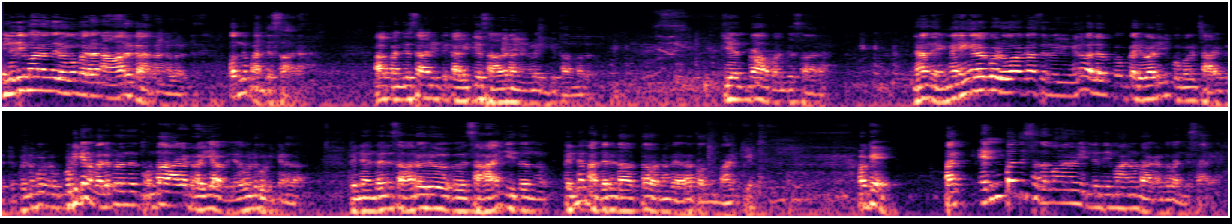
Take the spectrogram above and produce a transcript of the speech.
എല്ല് എന്ന രോഗം വരാൻ ആറ് കാരണങ്ങളുണ്ട്. ഒന്ന് പഞ്ചസാര. ആ പഞ്ചസാര ഇട്ട് കലക്കിയ സാധനം നിങ്ങൾ എനിക്ക് തന്നത്. എന്താ പഞ്ചസാര? ഞാൻ എങ്ങനെയെങ്കിലൊക്കെ ഒഴിവാക്കാൻ ശ്രമിക്കും. ഇങ്ങനെ വല്ല പരിപാടിക്ക് പോകുമ്പോൾ ചായ കിട്ടും. പിന്നെ കുടിക്കണം. വല്ലപ്പോഴും തൊണ്ട ആകെ ഡ്രൈ ആവില്ല? അതുകൊണ്ട് കുടിക്കണതാ. പിന്നെ എന്തായാലും സാർ ഒരു സഹായം ചെയ്തു തന്നു പിന്നെ മധുരടാത്ത പറഞ്ഞാൽ വേറെ തന്നു. ബാക്കി ഓക്കെ. എൺപത് ശതമാനം ഇല്ല തീരുമാനം ഉണ്ടാക്കുന്നത് പഞ്ചസാരയാണ്.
